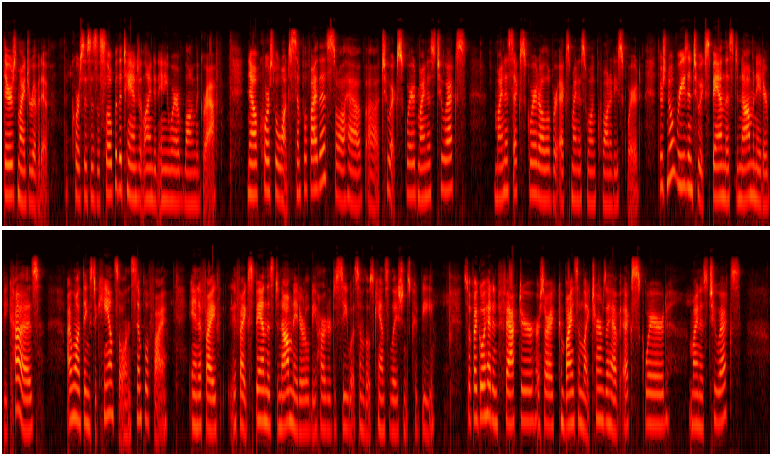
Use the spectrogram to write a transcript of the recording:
There's my derivative. Of course, this is the slope of the tangent line at anywhere along the graph. Now, of course, we'll want to simplify this, so I'll have uh, 2x squared minus 2x minus x squared all over x minus 1 quantity squared. There's no reason to expand this denominator because I want things to cancel and simplify. And if I, if I expand this denominator, it'll be harder to see what some of those cancellations could be. So if I go ahead and factor, or sorry, I combine some like terms, I have x squared minus 2x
